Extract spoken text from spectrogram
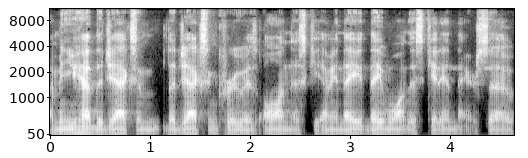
I mean, you have the Jackson, the Jackson crew is on this kid. I mean, they they want this kid in there. So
